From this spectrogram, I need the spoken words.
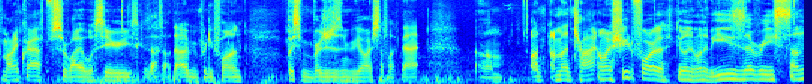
Minecraft survival series because I thought that would be pretty fun play some bridges in VR, stuff like that. Um, I'm, I'm gonna try. I'm gonna shoot for doing one of these every Sunday,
